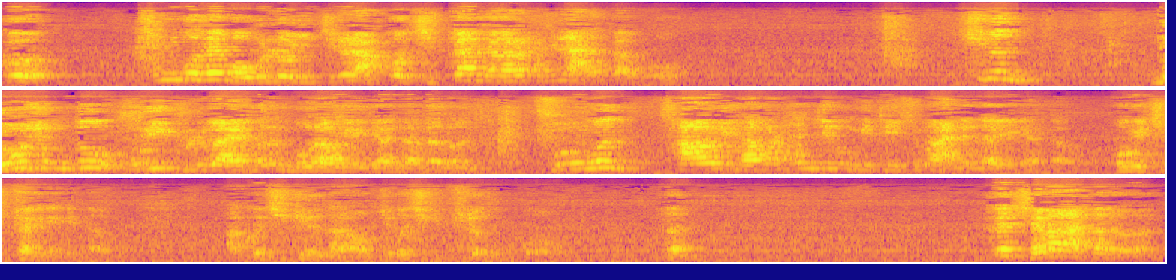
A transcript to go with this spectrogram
그 한 곳에 머물러 있지를 않고 집단 생활을 하지는 않았다고. 실은 요즘도 우리 불가에서는 뭐라고 얘기하냐면은 중은 사흘 이상을 한 지붕 밑에 있으면 안 된다 얘기한다고. 거기에 집착이 생긴다고. 아, 그건 지키는 사람 없지. 그건 지킬 필요도 없고. 어? 그래서 제가 아까는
